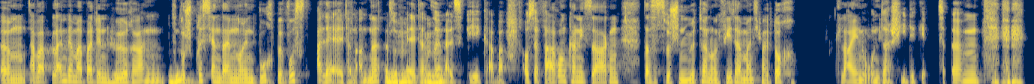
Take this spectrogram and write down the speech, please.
Ähm, aber bleiben wir mal bei den Hörern. Mhm. Du sprichst ja in deinem neuen Buch bewusst alle Eltern an, ne? also mhm. Elternsein mhm. als Weg. Aber aus Erfahrung kann ich sagen, dass es zwischen Müttern und Vätern manchmal doch kleine Unterschiede gibt. Ähm,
